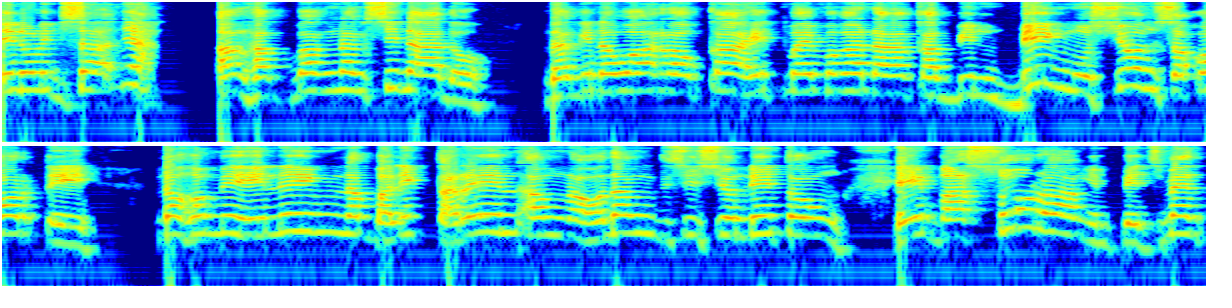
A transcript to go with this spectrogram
Tinuligsa niya ang hakbang ng Senado na ginawa raw kahit may mga nakakabinbing musyon sa korte na humihiling na baliktarin ang naunang desisyon nitong ibasura ang impeachment.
